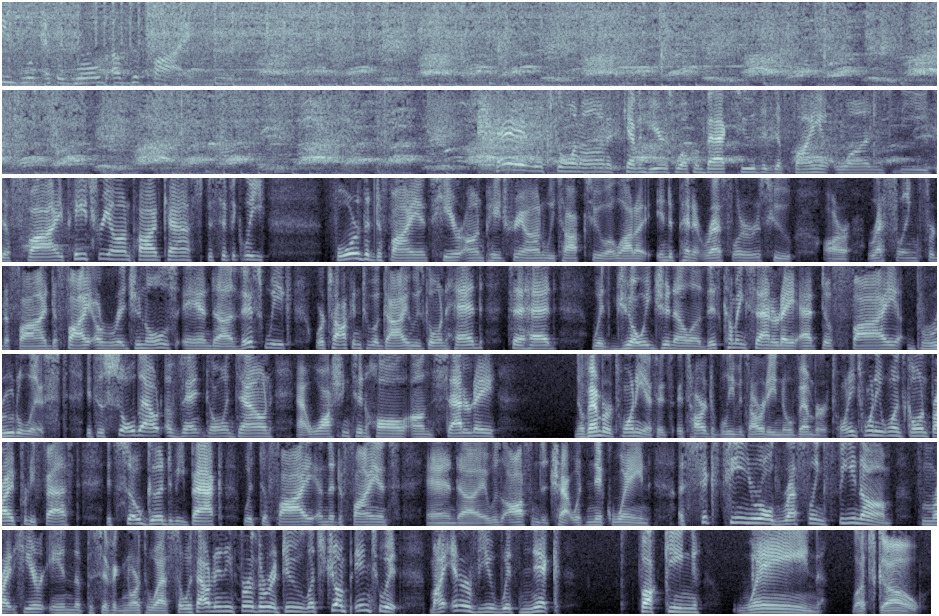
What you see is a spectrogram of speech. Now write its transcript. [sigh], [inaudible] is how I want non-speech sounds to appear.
scenes look at the world of Defy. Hey, what's going on? It's Kevin Deers. Welcome back to the Defyant Ones, the Defy Patreon podcast, specifically for the Defiance here on Patreon. We talk to a lot of independent wrestlers who are wrestling for Defy, Defy Originals, and uh, this week we're talking to a guy who's going head to head with Joey Janela this coming Saturday at Defy Brutalist. It's a sold out event going down at Washington Hall on Saturday, November 20th. It's it's hard to believe it's already November. 2021's going by pretty fast. It's so good to be back with Defy and the Defiance, and uh, it was awesome to chat with Nick Wayne, a 16 year old wrestling phenom from right here in the Pacific Northwest. So without any further ado, let's jump into it. My interview with Nick fucking Wayne. Let's go.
